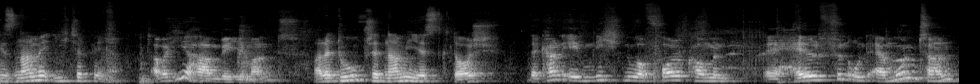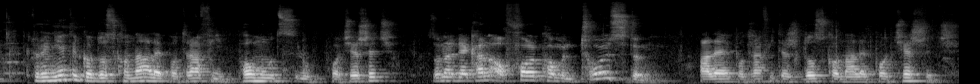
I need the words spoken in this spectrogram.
nie znamy ich cierpienia. Aber hier haben wir jemand, Ale tu przed nami jest ktoś, der kann eben nicht nur vollkommen äh, helfen und ermuntern, który nie tylko doskonale potrafi pomóc lub pocieszyć, sondern der kann auch vollkommen trösten, ale potrafi też doskonale pocieszyć.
